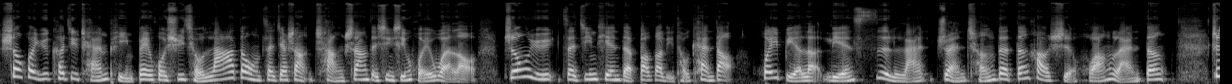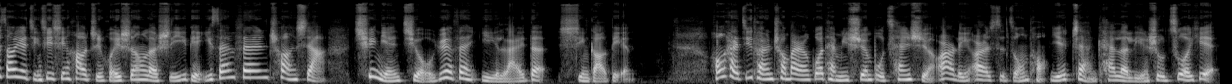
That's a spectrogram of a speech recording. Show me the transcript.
受惠于科技产品备货需求拉动，再加上厂商的信心回稳了，终于在今天的报告里头看到挥别了连四蓝，转成的灯号是黄蓝灯。制造业景气信号值回升了十一点一三分，创下去年九月份以来的新高点。鸿海集团创办人郭台铭宣布参选二零二四总统，也展开了连署作业。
